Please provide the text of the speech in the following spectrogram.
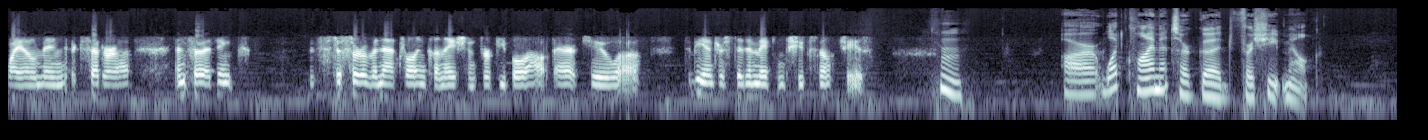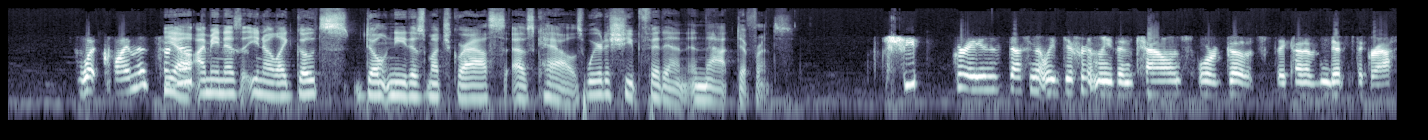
Wyoming, etc. And so I think it's just sort of a natural inclination for people out there to uh, to be interested in making sheep's milk cheese. Are what climates are good for sheep milk? What climates? Are Yeah, good? I mean, as you know, like goats don't need as much grass as cows. Where do sheep fit in in that difference? sheep graze definitely differently than cows or goats. They kind of nip the grass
